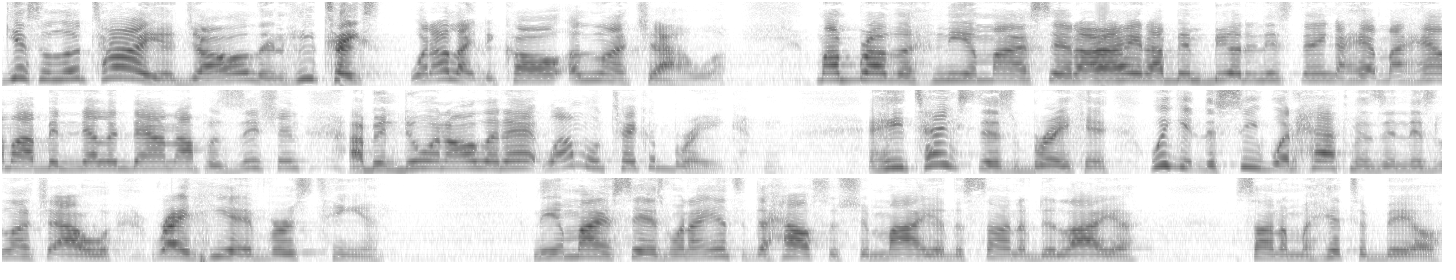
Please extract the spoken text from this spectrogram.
gets a little tired, y'all, and he takes what I like to call a lunch hour. My brother Nehemiah said, All right, I've been building this thing. I have my hammer. I've been nailing down opposition. I've been doing all of that. Well, I'm going to take a break. And he takes this break, and we get to see what happens in this lunch hour right here at verse 10. Nehemiah says, When I entered the house of Shemaiah, the son of Deliah, son of Mehetabel,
